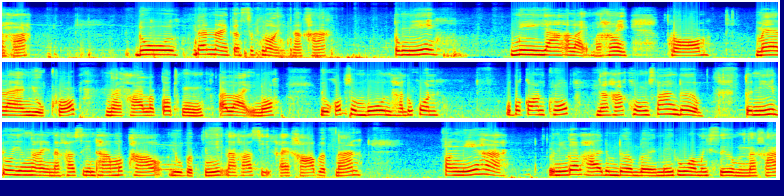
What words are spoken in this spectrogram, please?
นะคะ ดูด้านในกันสักหน่อยนะคะ ตรงนี้มียางอะไหล่มาให้ พร้อม แม่แรงอยู่ครบนะคะ แล้วก็ถุงอะไหล่เนาะอยู่ครบสมบูรณ์ค่ะทุกคนอุปกรณ์ครบนะคะ โครงสร้างเดิม ตัวนี้ดูยังไงนะคะซีนทางมะพร้าวอยู่แบบนี้นะคะ สีไข่ขาวแบบนั้น ฝั่งนี้ค่ะ ตัวนี้ก็ท้ายเดิมๆเลย ไม่รั่วไม่ซึมนะคะ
